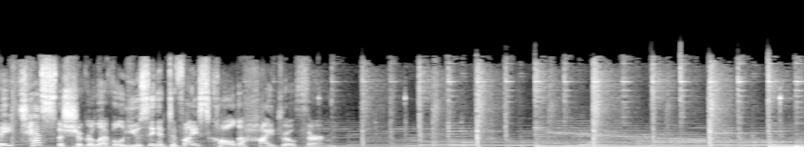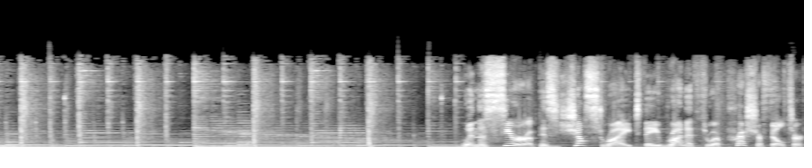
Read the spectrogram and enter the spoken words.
They test the sugar level using a device called a hydrotherm. When the syrup is just right, they run it through a pressure filter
